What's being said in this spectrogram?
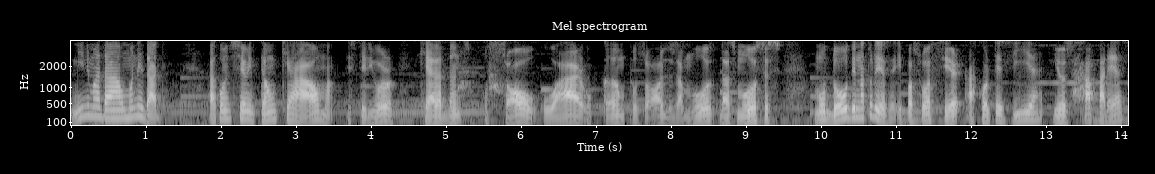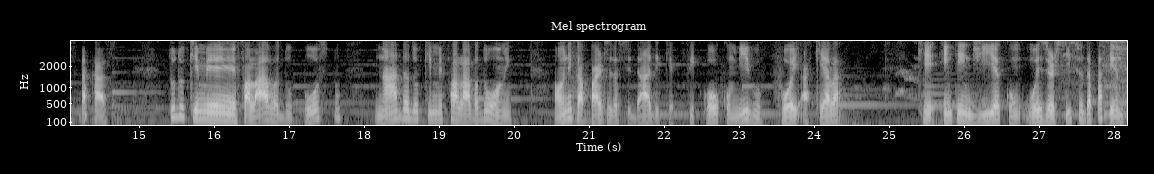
mínima da humanidade. Aconteceu então que a alma exterior, que era dantes o sol, o ar, o campo, os olhos das moças, mudou de natureza e passou a ser a cortesia e os raparés da casa. Tudo que me falava do posto, nada do que me falava do homem. A única parte da cidade que ficou comigo foi aquela que entendia com o exercício da patente,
